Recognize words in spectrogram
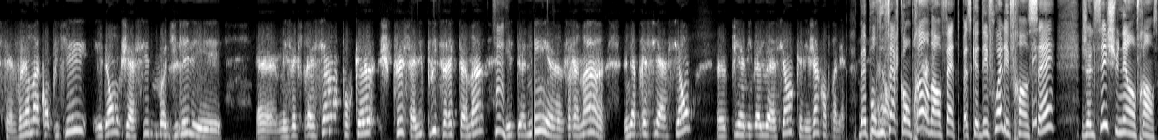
c'était vraiment compliqué et donc j'ai essayé de moduler les mes expressions pour que je puisse aller plus directement hmm. et donner vraiment une appréciation euh, puis une évaluation que les gens comprenaient. Ben pour vous faire comprendre, en fait, parce que des fois, les Français, je le sais, je suis née en France,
